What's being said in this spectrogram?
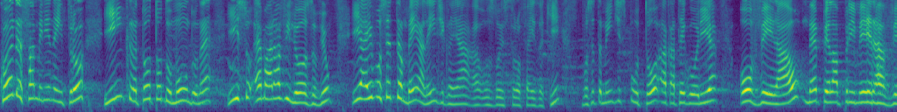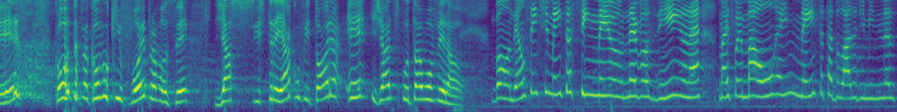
quando essa menina entrou e encantou todo mundo, né? Isso é maravilhoso, viu? E aí você também, além de ganhar ah, os dois troféus aqui, você também disputou a categoria overall, né, pela primeira vez. Conta como que foi para você já estrear com vitória e já disputar o overall. Bom, deu um sentimento assim, meio nervosinho, né? Mas foi uma honra imensa estar do lado de meninas,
